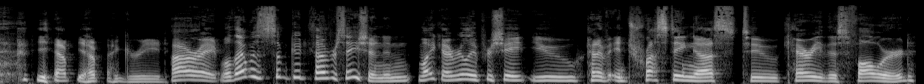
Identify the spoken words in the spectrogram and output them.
yep, yep, agreed. All right. Well, that was some good conversation. And Mike, I really appreciate you kind of entrusting us to carry this forward.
